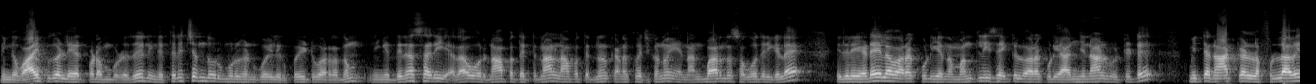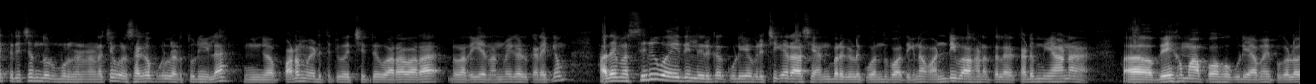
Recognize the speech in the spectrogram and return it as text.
நீங்கள் வாய்ப்புகள் ஏற்படும் பொழுது நீங்கள் திருச்செந்தூர் முருகன் கோயிலுக்கு போயிட்டு வர்றதும் நீங்கள் தினசரி அதாவது ஒரு நாற்பத்தெட்டு நாள் நாற்பத்தெட்டு நாள் கணக்கு வச்சுக்கணும் என் அன்பார்ந்த சகோதரிகளை இதில் இடையில வரக்கூடிய அந்த மந்த்லி சைக்கிள் வரக்கூடிய அஞ்சு நாள் விட்டுட்டு மித்த நாட்களில் ஃபுல்லாகவே திருச்செந்தூர் முருகன் நினச்சி ஒரு சிகப்பு கலர் துணியில் நீங்கள் பணம் எடுத்துகிட்டு வச்சுட்டு வர வர நிறைய நன்மைகள் கிடைக்கும். அதே மாதிரி சிறு வயதில் இருக்கக்கூடிய விருச்சிக ராசி அன்பர்களுக்கு வந்து பார்த்திங்கன்னா வண்டி வாகனத்தில் கடுமையான வேகமாக போகக்கூடிய அமைப்புகளோ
